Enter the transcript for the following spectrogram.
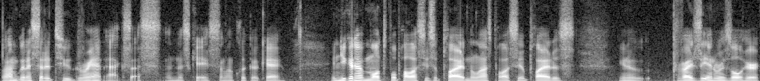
But I'm going to set it to grant access in this case, and I'll click OK. And you can have multiple policies applied, and the last policy applied is, you know, provides the end result here.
